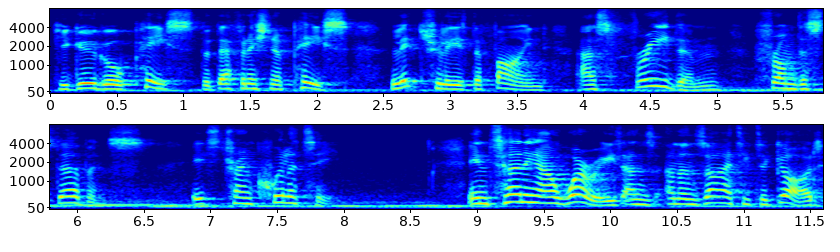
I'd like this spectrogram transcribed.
If you Google peace, the definition of peace literally is defined as freedom from disturbance, it's tranquility in turning our worries and anxiety to God,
